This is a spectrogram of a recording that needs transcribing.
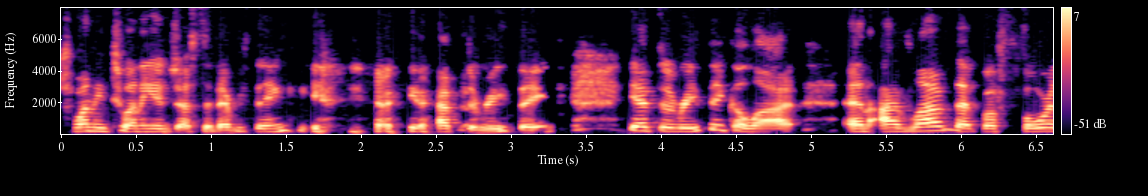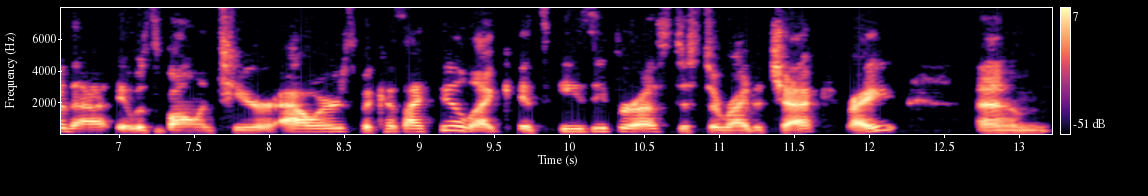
2020 adjusted everything. you have to rethink. You have to rethink a lot. And I love that before that it was volunteer hours because I feel like it's easy for us just to write a check, right? Um,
